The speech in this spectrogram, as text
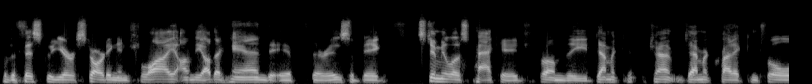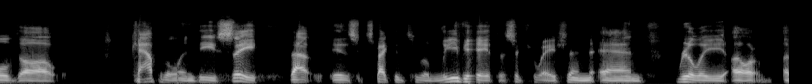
for the fiscal year starting in July. On the other hand, if there is a big stimulus package from the Democratic controlled uh, capital in DC, that is expected to alleviate the situation and really uh, uh,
